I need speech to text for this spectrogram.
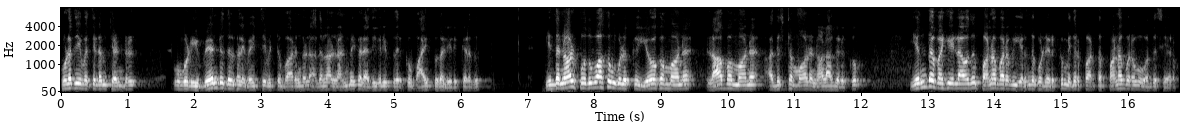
குலதெய்வத்திடம் சென்று உங்களுடைய வேண்டுதல்களை வைத்துவிட்டு வாருங்கள். அதனால் நன்மைகள் அதிகரிப்பதற்கு வாய்ப்புகள் இருக்கிறது. இந்த நாள் பொதுவாக உங்களுக்கு யோகமான லாபமான அதிர்ஷ்டமான நாளாக இருக்கும். எந்த வகையிலாவது பணவரவு இருந்து கொண்டிருக்கும். எதிர்பார்த்த பணவரவு வந்து சேரும்.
